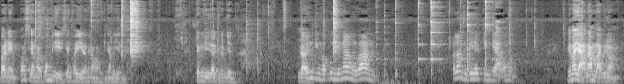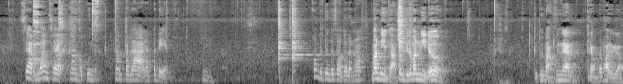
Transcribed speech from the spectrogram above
บ้านเนี่ยเพราะเสียงหน่อยคงที่เสียงค่อยดีแล้วพี่น้องเรากินน้ำเย็น ยังดีเรากินน้ำเย็น ได้เป็นกินข้าวปุ้นอยู่หน้าหมู่บ้านเขาลังสิไปเฮ็ดกินยากว่าทำนี่มาอยากน้ำหลายพี่น้องแซ่บหมู่บ้านแซ่บน้ำข้าวปุ้นน่ะน้ำปลาร้าน้ำปลาแดกอืมคนกระตื่นแต่เช้าตัวละเนาะวันนี้ถ่าชมกินได้วันนี้เด้อคือพี่บางฟินแลนด์แข่งไปพลาดอีกแล้ว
